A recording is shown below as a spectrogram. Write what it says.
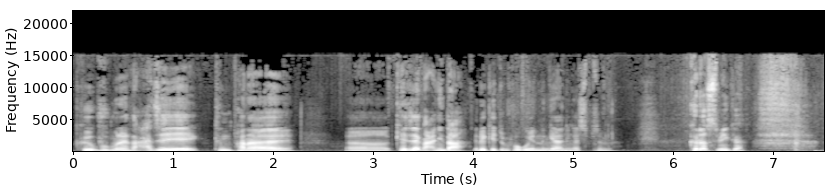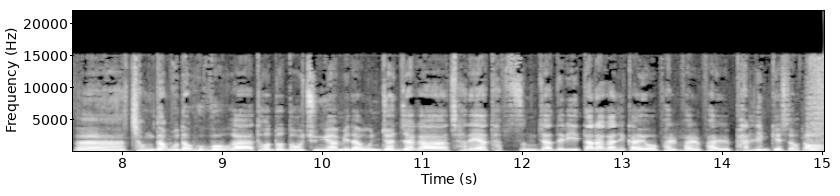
그 부분에서 아직 등판할 어, 계제가 아니다 이렇게 좀 보고 있는 게 아닌가 싶습니다. 그렇습니까? 어, 정당보다 후보가 더더더 중요합니다. 운전자가 잘해야 탑승자들이 따라가니까요. 8888님께서. 어.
